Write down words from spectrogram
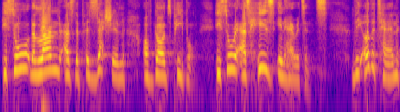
He saw the land as the possession of God's people, he saw it as his inheritance. The other 10,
